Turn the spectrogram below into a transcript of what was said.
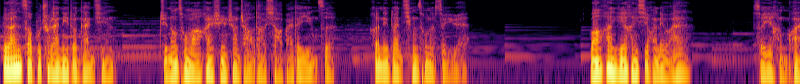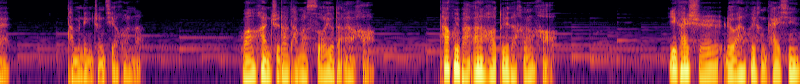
刘安走不出来那段感情，只能从王翰身上找到小白的影子和那段轻松的岁月。王翰也很喜欢刘安，所以很快，他们领证结婚了。王翰知道他们所有的暗号，他会把暗号对得很好。”一开始，刘安会很开心，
